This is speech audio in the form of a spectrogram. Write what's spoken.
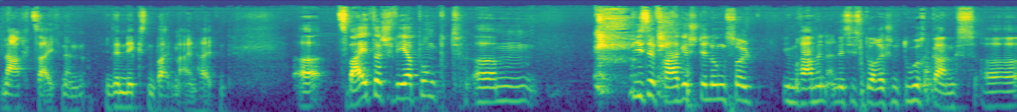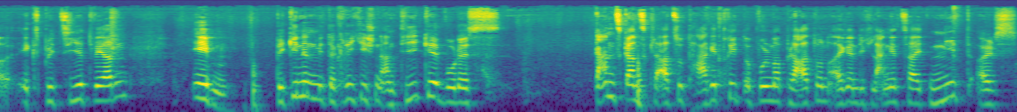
nachzeichnen in den nächsten beiden Einheiten. Äh, zweiter Schwerpunkt, ähm, diese Fragestellung soll im Rahmen eines historischen Durchgangs äh, expliziert werden. Eben, beginnen mit der griechischen Antike, wo das ganz, ganz klar zutage tritt, obwohl man Platon eigentlich lange Zeit nicht als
